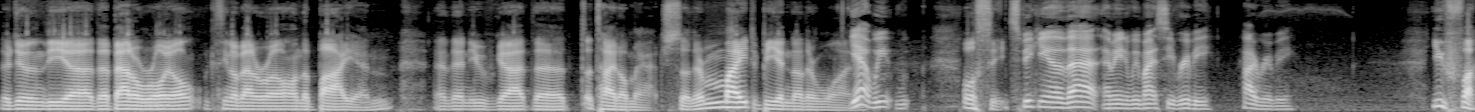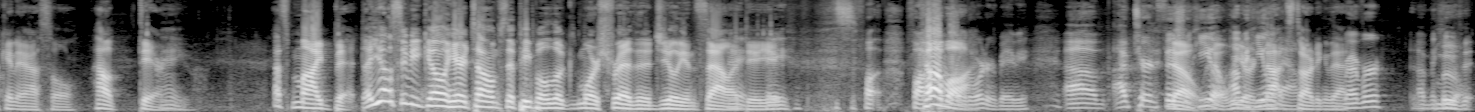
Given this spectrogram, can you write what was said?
they're doing the uh, the battle royal casino battle royal on the buy-in, and then you've got the, the title match. So there might be another one. Yeah, we- we'll see. Speaking of that, I mean, we might see Ruby. Hi, Ruby. You fucking asshole! How dare Hey. you? That's my bit. You don't see me going here telling that people look more shredded than a Julian salad, Hey, do you? hey, fa- fa- Come on. order, baby. Um, I've turned official No, heel. no, we I'm are a heel not now. starting that. Remember, I'm a Move heel. it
